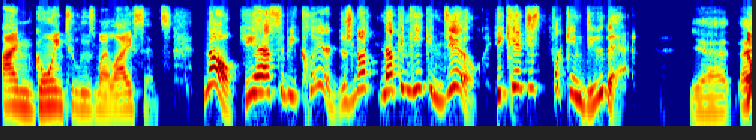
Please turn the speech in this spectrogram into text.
I'm going to lose my license. No, he has to be cleared. There's not nothing he can do. He can't just fucking do that. Yeah, No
